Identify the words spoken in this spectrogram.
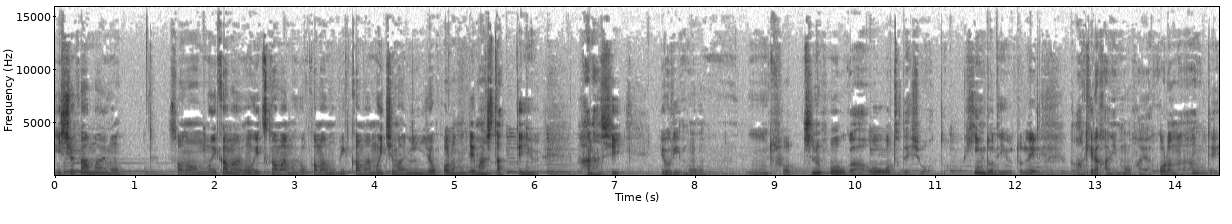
1週間前もその6日前も5日前も4日前も3日前も1万人以上コロナ出ましたっていう話よりもうんそっちの方が大事でしょうと。頻度で言うとね明らかにもはやコロナなんて、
